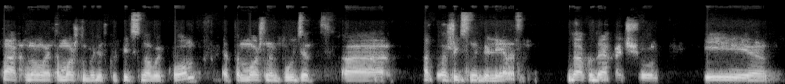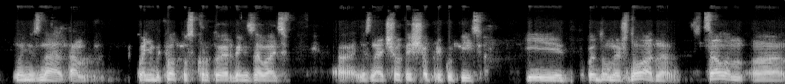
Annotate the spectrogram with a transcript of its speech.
так, ну, это можно будет купить новый комп, это можно будет э, отложить на билет, да, куда я хочу, и, ну, не знаю, там, какой-нибудь отпуск крутой организовать, э, не знаю, чего-то еще прикупить. И такой думаешь, ну ладно, в целом э,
